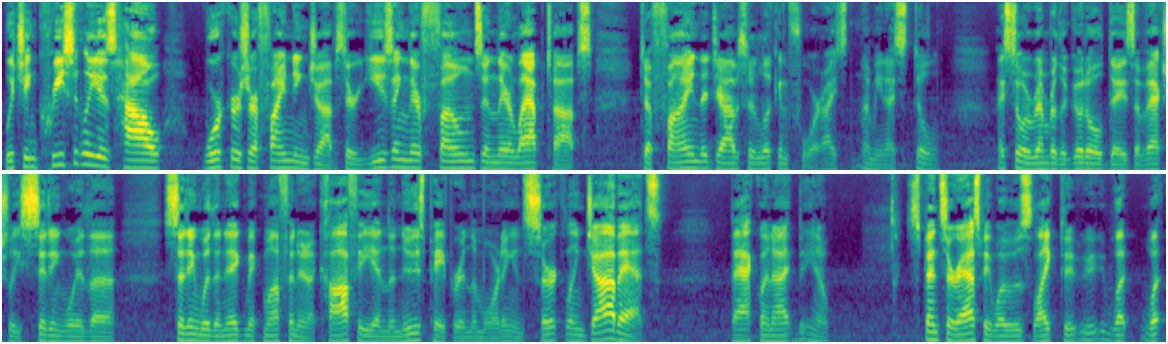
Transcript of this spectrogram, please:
which increasingly is how workers are finding jobs. They're using their phones and their laptops to find the jobs they're looking for. I, I mean, I still, I still remember the good old days of actually sitting with a, sitting with an egg McMuffin and a coffee and the newspaper in the morning and circling job ads. Back when I, you know, Spencer asked me what it was like to what what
